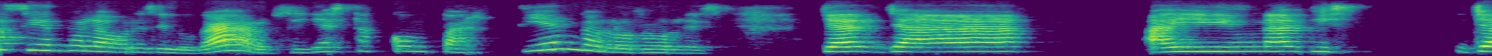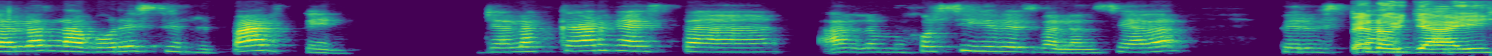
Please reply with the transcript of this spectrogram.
haciendo labores del hogar, o sea, ya está compartiendo los roles, ya, ya hay una distinción ya las labores se reparten, ya la carga está, a lo mejor sigue desbalanceada, pero está pero ya hay,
